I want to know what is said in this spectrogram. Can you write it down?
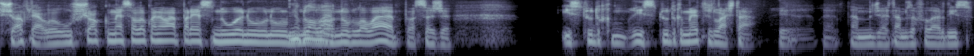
choque dela. O choque começa logo quando ela aparece nua no, no, No blow up. no blow up, ou seja, isso tudo, isso tudo remete, lá está. Eh, estamos- já estamos a falar disso,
